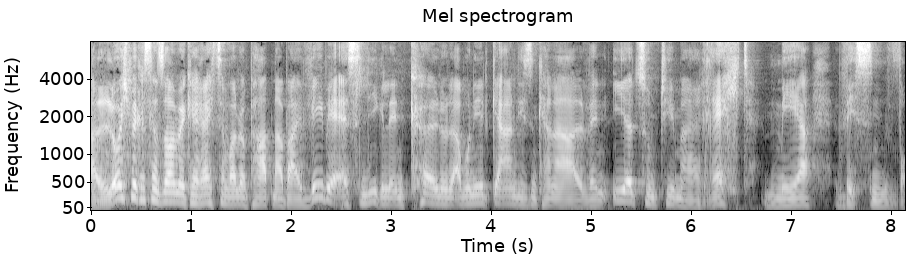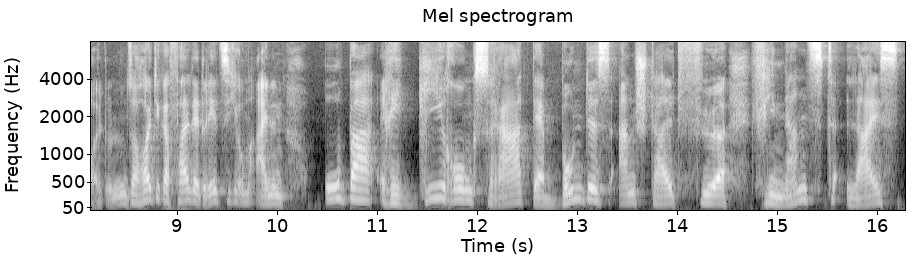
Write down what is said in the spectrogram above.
Hallo, ich bin Christian Solmecke, Rechtsanwalt und Partner bei WBS Legal in Köln und abonniert gern diesen Kanal, wenn ihr zum Thema Recht mehr wissen wollt. Und unser heutiger Fall, der dreht sich um einen Oberregierungsrat der Bundesanstalt für Finanzleistungen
